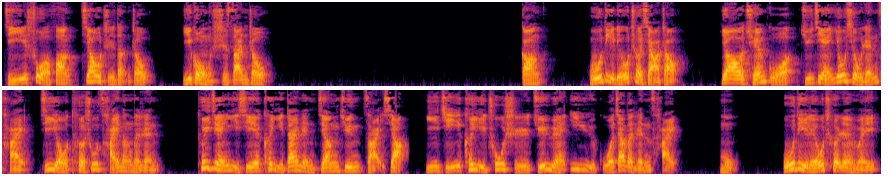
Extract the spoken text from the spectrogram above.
及朔方、交趾等州，一共十三州。刚，吴帝刘彻下诏，要全国举荐优秀人才及有特殊才能的人，推荐一些可以担任将军、宰相以及可以出使绝远异域国家的人才。母，吴帝刘彻认为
